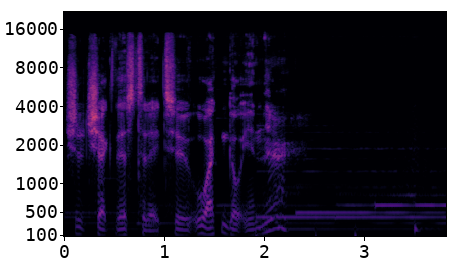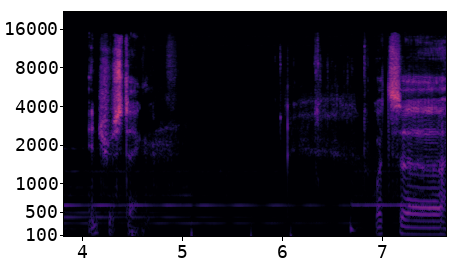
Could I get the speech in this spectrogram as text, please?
Should have checked this today too. Oh, I can go in there? Interesting. What's uh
